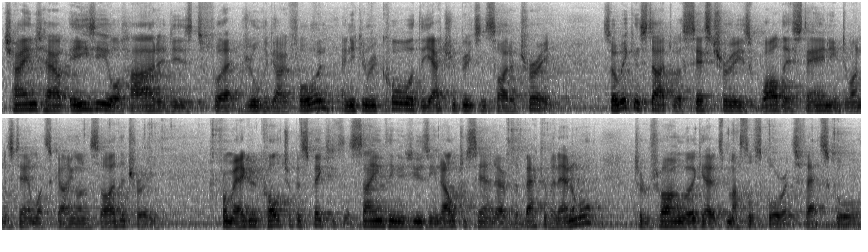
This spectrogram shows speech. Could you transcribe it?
change how easy or hard it is for that drill to go forward, and you can record the attributes inside a tree. So we can start to assess trees while they're standing to understand what's going on inside the tree. From an agriculture perspective, it's the same thing as using an ultrasound over the back of an animal to try and work out its muscle score, its fat score.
